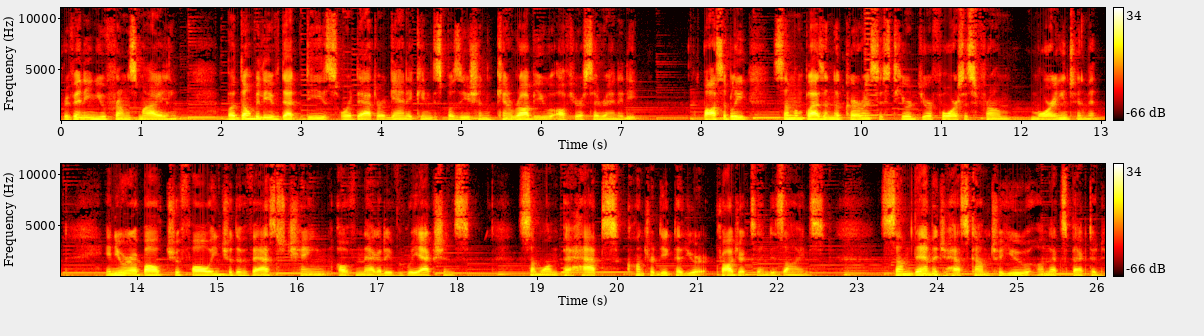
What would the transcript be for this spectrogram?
preventing you from smiling, but don't believe that this or that organic indisposition can rob you of your serenity. Possibly, some unpleasant occurrence steered your forces from more intimate, and you are about to fall into the vast chain of negative reactions. Someone perhaps contradicted your projects and designs. Some damage has come to you unexpected.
